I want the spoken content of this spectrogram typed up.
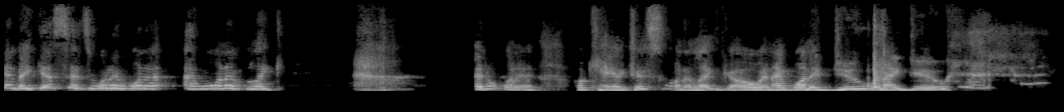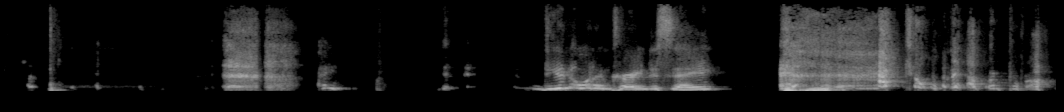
and I guess that's what I want to I want to like I don't want to okay, I just want to let go and I want to do when I do. I do you know what I'm trying to say? Mhm. I don't want to have a problem.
